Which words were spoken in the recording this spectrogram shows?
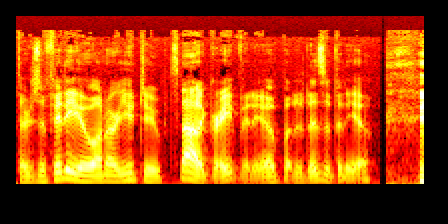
There's a video on our YouTube. It's not a great video, but it is a video.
